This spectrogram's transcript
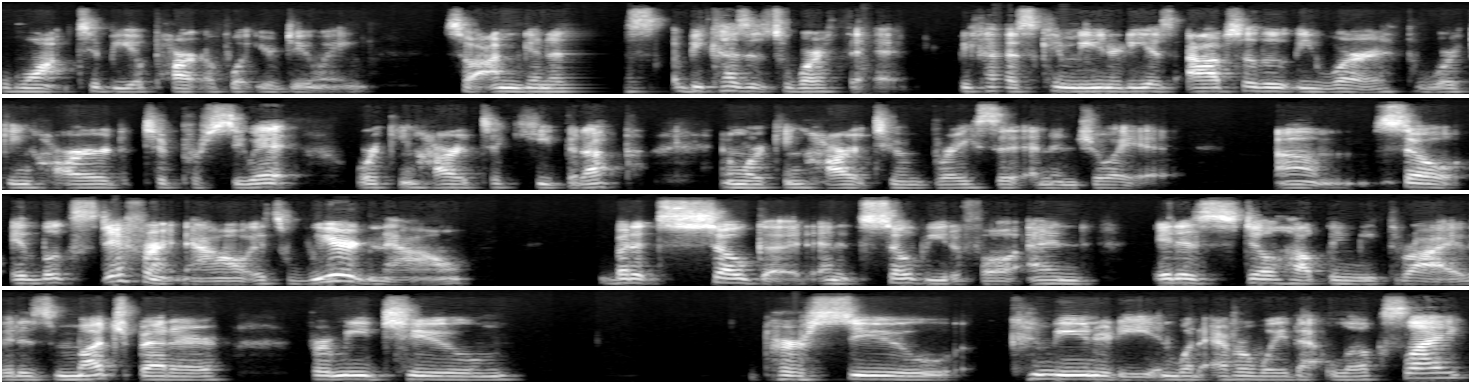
want to be a part of what you're doing. So I'm going to, because it's worth it, because community is absolutely worth working hard to pursue it, working hard to keep it up and working hard to embrace it and enjoy it. Um, so it looks different now. It's weird now, but it's so good and it's so beautiful and it is still helping me thrive. It is much better for me to pursue community in whatever way that looks like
